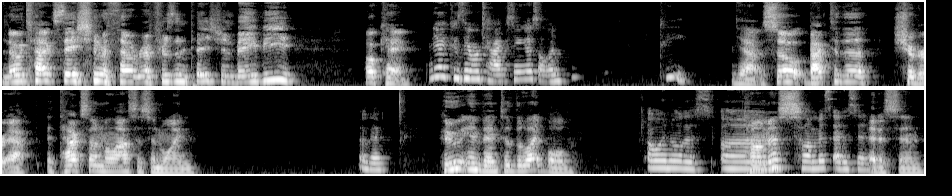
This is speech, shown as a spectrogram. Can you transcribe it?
No taxation without representation, baby. Okay. yeah, because they were taxing us on tea. Yeah, so back to the Sugar Act, a tax on molasses and wine. Okay. Who invented the light bulb? Oh, I know this. Um, Thomas? Thomas Edison. Edison.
